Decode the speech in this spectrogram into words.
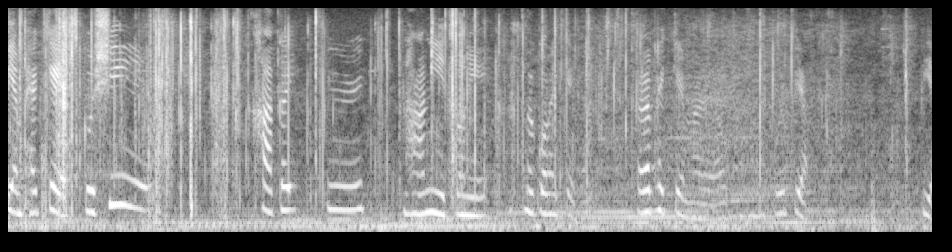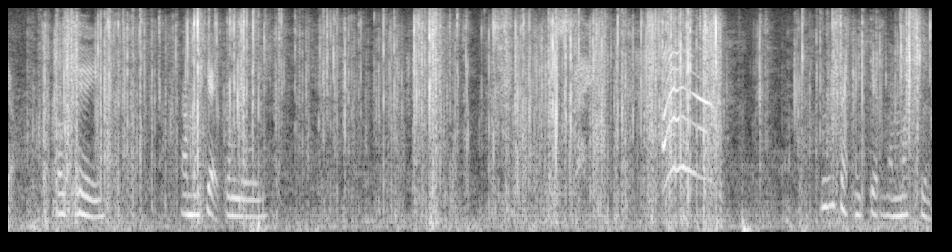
ลี่ยนแพ็กเกจสกูชี่ค่ะก็อีริกนะคะนี่ตัวนี้แล้วก็แพ็กเกจนแล้วได้แพ็กเกจมาแล้วนะคะอุ้ยเปียกเปียกโอเคเอามาแกะกันเลยเพิ่งใส่แพ็กเกจมาเมื่อคืน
